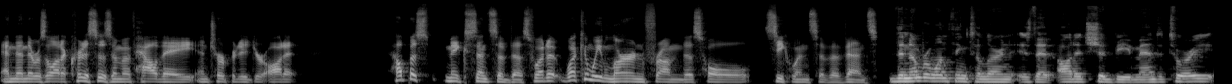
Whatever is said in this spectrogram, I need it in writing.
And then there was a lot of criticism of how they interpreted your audit help us make sense of this what what can we learn from this whole sequence of events the number one thing to learn is that audits should be mandatory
